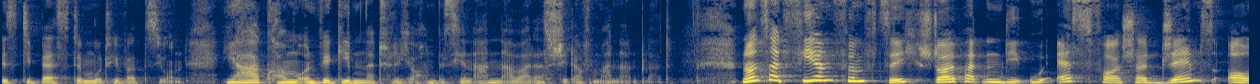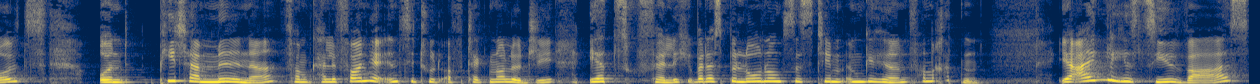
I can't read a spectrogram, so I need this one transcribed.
ist die beste Motivation. Ja, komm, und wir geben natürlich auch ein bisschen an, aber das steht auf dem anderen Blatt. 1954 stolperten die US-Forscher James Olds und Peter Milner vom California Institute of Technology eher zufällig über das Belohnungssystem im Gehirn von Ratten. Ihr eigentliches Ziel war es,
